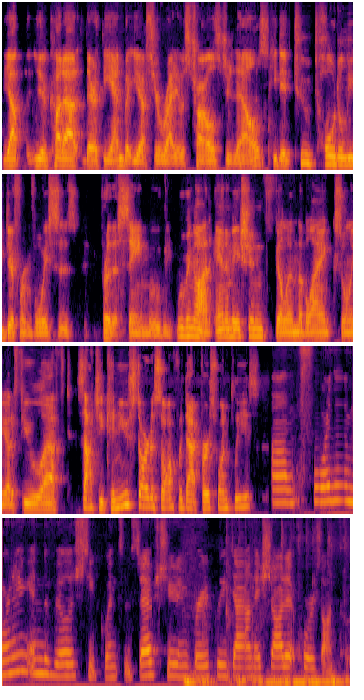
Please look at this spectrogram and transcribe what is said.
Yep, you cut out there at the end, but yes, you're right. It was Charles Judels. He did two totally different voices for the same movie. Moving on, animation, fill in the blanks. Only got a few left. Sachi, can you start us off with that first one, please? Um, for the morning in the village sequence, instead of shooting vertically down, they shot it horizontally.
